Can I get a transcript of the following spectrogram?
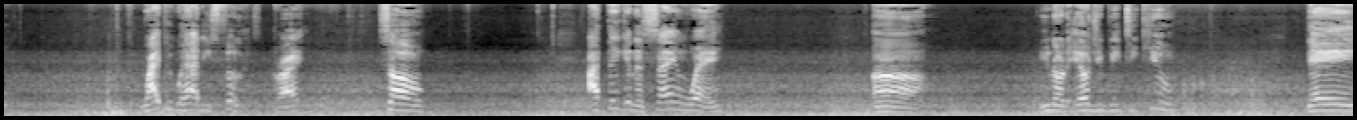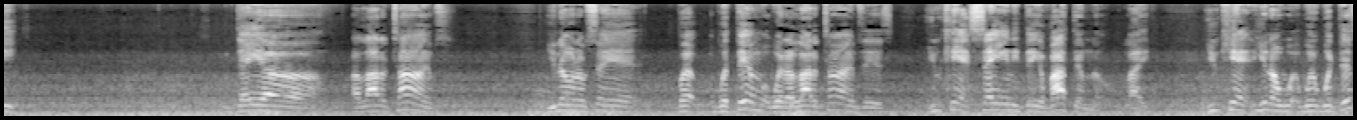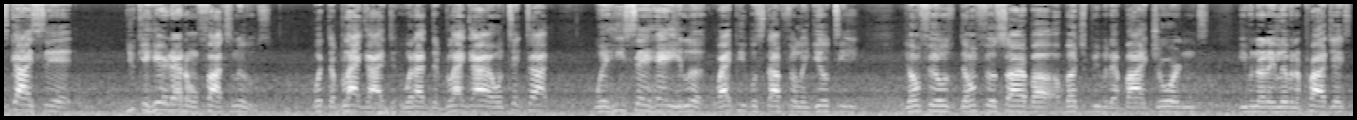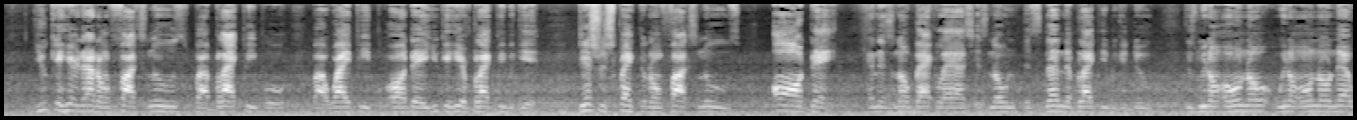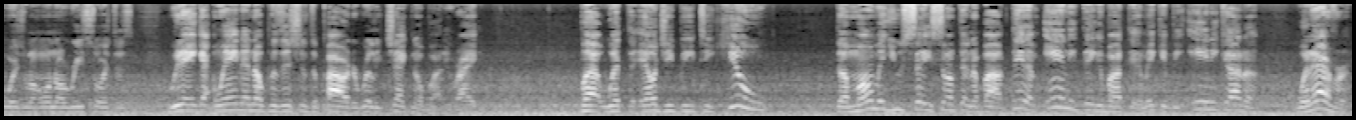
white people have these feelings, right? So I think in the same way, uh, you know, the LGBTQ, they, they, uh, a lot of times, you know what I'm saying? But with them, what a lot of times is you can't say anything about them though. Like, you can't, you know, what, what this guy said, you can hear that on Fox News. What the black guy, what I, the black guy on TikTok, where he said, "Hey, look, white people stop feeling guilty don't feel don't feel sorry about a bunch of people that buy Jordans, even though they live in the projects. You can hear that on Fox News by black people, by white people all day. You can hear black people get disrespected on Fox News all day, and there's no backlash. It's no, it's nothing that black people can do because we don't own no, we don't own no networks, we don't own no resources. We ain't got, we ain't in no positions of power to really check nobody, right? But with the LGBTQ, the moment you say something about them, anything about them, it could be any kind of whatever,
